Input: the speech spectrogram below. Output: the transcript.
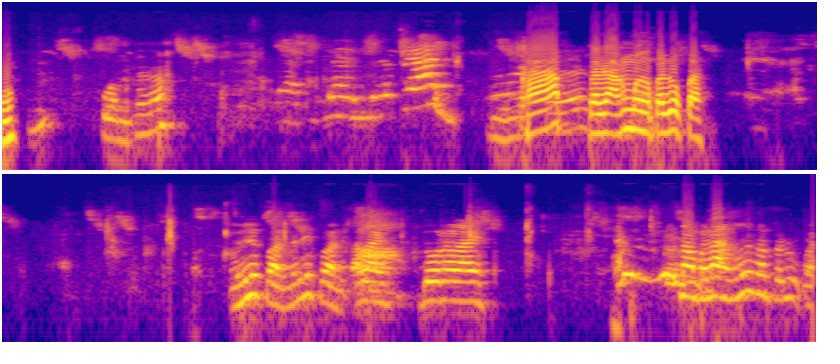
ข วมซะเนาะครับไปล้างมือไปลูกไปมานี่ก่อนมานี่ก่อนอะไร โดนอะไรนั่งไปล้างมือกันไปลูกไป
